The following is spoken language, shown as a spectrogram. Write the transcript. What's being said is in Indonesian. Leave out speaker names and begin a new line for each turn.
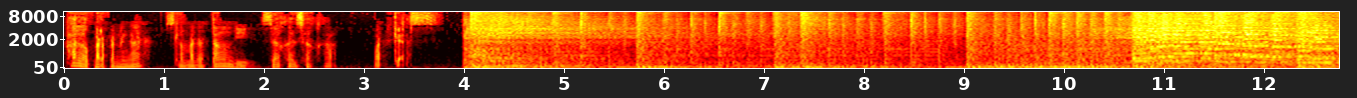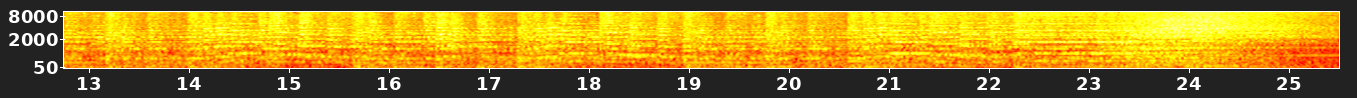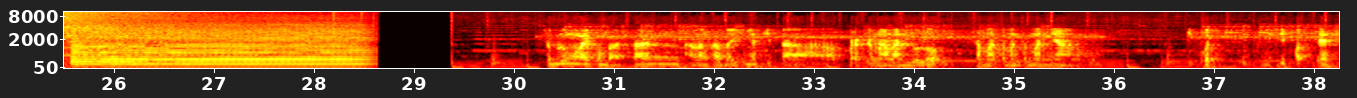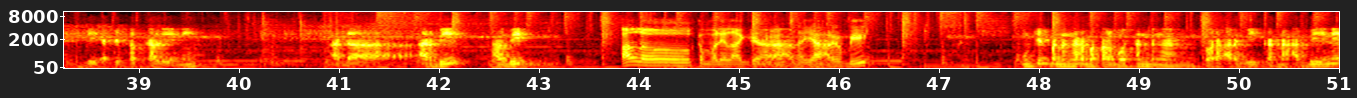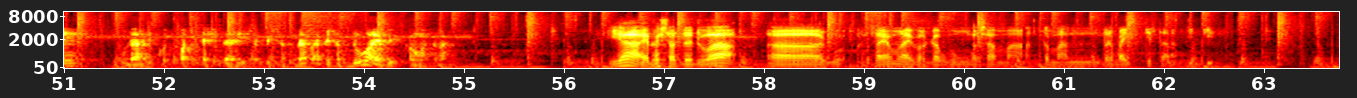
Halo para pendengar, selamat datang di Zaka Zaka Podcast.
Pembahasan, alangkah baiknya kita perkenalan dulu sama teman-teman yang ikut mengisi podcast di episode kali ini. Ada Arbi, Albi,
Halo, kembali lagi
Ya,
dengan saya Arbi.
mungkin pendengar bakal bosan dengan suara Arbi karena Arbi ini udah ikut podcast dari episode berapa? Episode 2 ya, Bi, kalau nggak salah.
Ya, episode 2 eh, gua- saya mulai bergabung bersama teman terbaik kita, Iki.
